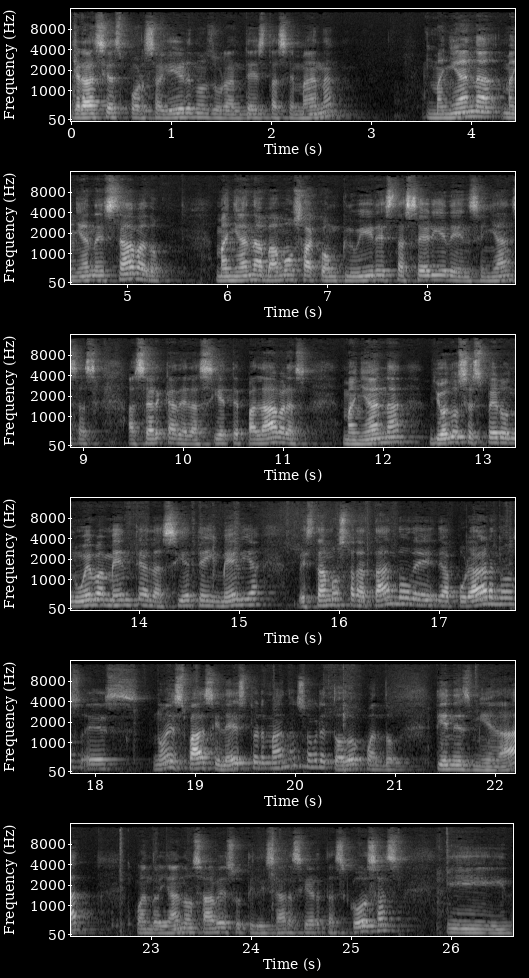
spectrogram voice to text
Gracias por seguirnos durante esta semana. Mañana, mañana es sábado. Mañana vamos a concluir esta serie de enseñanzas acerca de las siete palabras. Mañana yo los espero nuevamente a las siete y media. Estamos tratando de, apurarnos. Es, no es fácil esto, hermano, sobre todo cuando tienes mi edad, cuando ya no sabes utilizar ciertas cosas. Y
